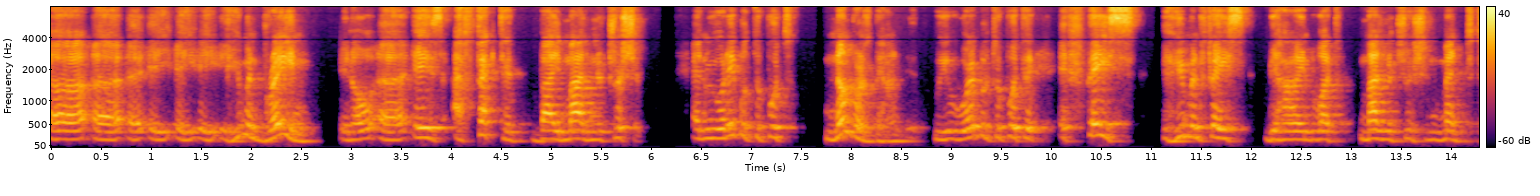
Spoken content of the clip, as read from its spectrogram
uh, uh, a, a, a, human brain, you know, uh, is affected by malnutrition. And we were able to put numbers behind it. We were able to put a, a face, a human face behind what malnutrition meant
